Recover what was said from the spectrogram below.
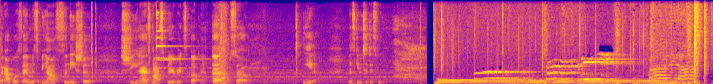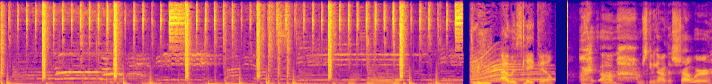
But I will say, Miss Beyonce Sanisha, she has my spirits up and up. So, yeah. Let's get into this food. Three hours later. All right, um, I'm just getting out of the shower.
